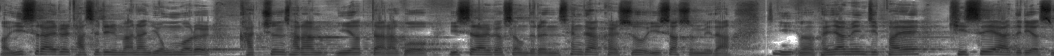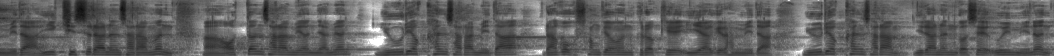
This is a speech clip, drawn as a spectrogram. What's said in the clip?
어, 이스라엘을 다스릴 만한 용모를 갖춘 사람이었다라고 이스라엘 백성들은 생각할 수 있었습니다. 이, 어, 베냐민 지파의 기스의 아들이었습니다. 이 기스라는 사람은 어, 어떤 사람이었냐면 유력한 사람이다라고 성경은 그렇게 이야기를 합니다. 유력한 사람이라는 것의 의미는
